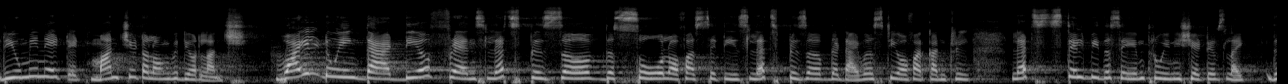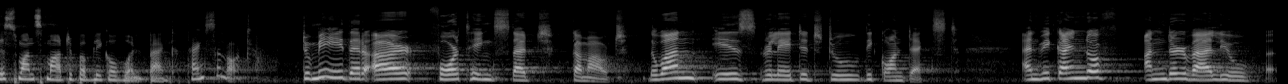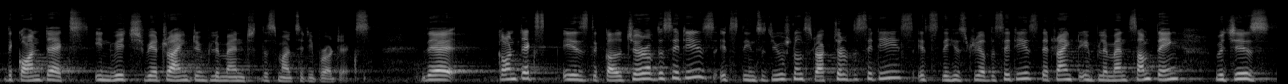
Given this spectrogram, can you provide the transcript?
Ruminate it, munch it along with your lunch. While doing that, dear friends, let's preserve the soul of our cities. Let's preserve the diversity of our country. Let's still be the same through initiatives like this one, Smart Republic of World Bank. Thanks a lot. To me, there are four things that come out. The one is related to the context. And we kind of undervalue uh, the context in which we are trying to implement the smart city projects. There context is the culture of the cities, it's the institutional structure of the cities, it's the history of the cities. They're trying to implement something which is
